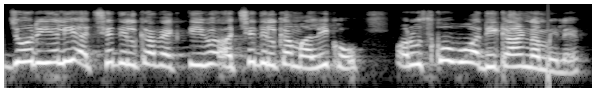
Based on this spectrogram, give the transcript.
जो रियली अच्छे दिल का व्यक्ति हो, अच्छे दिल का मालिक हो, और उसको वो अधिकार ना मिले।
